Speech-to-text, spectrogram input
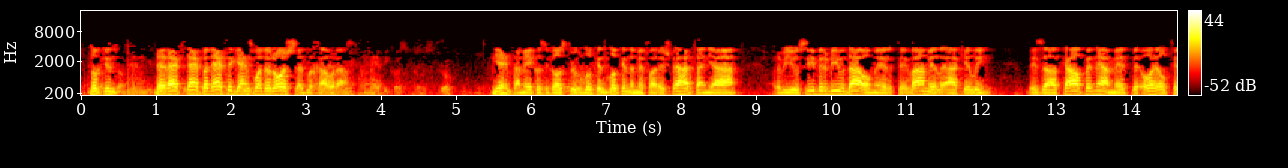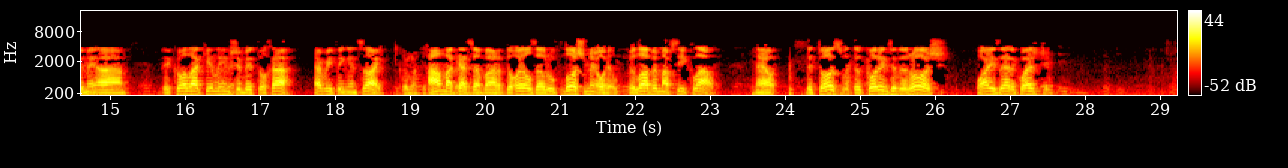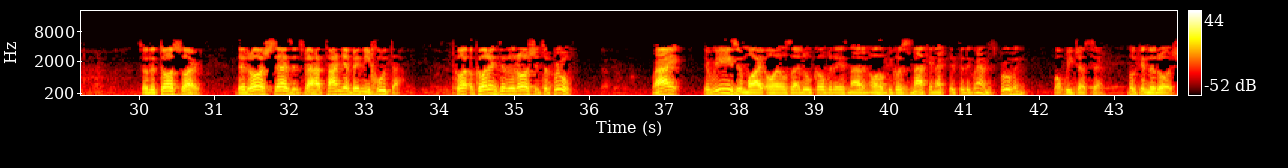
Look, in, that, that's that, but that's against what the Rosh said l'chaora. Yeah, tameh because it goes through. Look in look in the mifarish. Ve'hatanya Rabbi Yossi Rabbi Yehuda Omer teva mele'a kelim be'ohel teme'a v'kol ha'kelim shebetocha everything inside. Kasavar the oil zaruk lo shme ohel v'lo v'mafsi klal. Now the tos according to the Rosh, why is that a question? So the tos sorry, the Rosh says it's v'hatanya benichuta. Co- According to the Rosh, it's a proof, right? The reason why oil zaruk over there is not an oil because it's not connected to the ground. It's proving what we just said. Look in the Rosh.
